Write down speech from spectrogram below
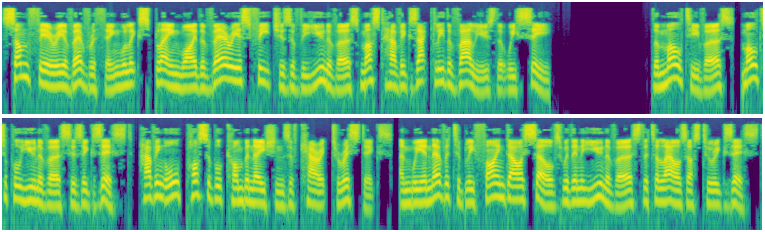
Some theory of everything will explain why the various features of the universe must have exactly the values that we see. The multiverse, multiple universes exist, having all possible combinations of characteristics, and we inevitably find ourselves within a universe that allows us to exist.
